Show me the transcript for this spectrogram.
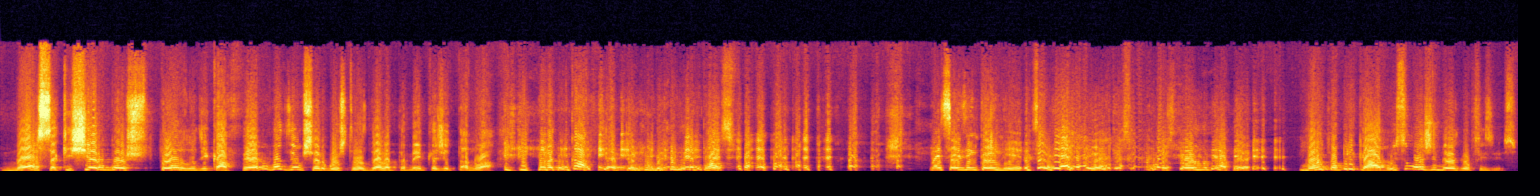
nossa, que cheiro gostoso de café. Não vou dizer o cheiro gostoso dela também, porque a gente está no ar. Mas do café, pelo menos, eu posso falar. Mas vocês entenderam. Você entendeu? Que cheiro gostoso do café. Muito obrigado. Isso hoje mesmo eu fiz isso.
